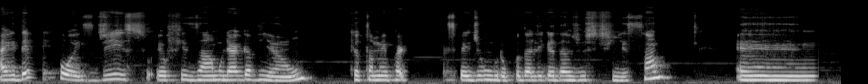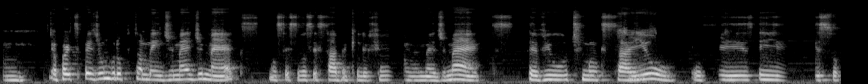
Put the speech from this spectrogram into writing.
Aí depois disso, eu fiz a Mulher Gavião, que eu também participei de um grupo da Liga da Justiça. É, eu participei de um grupo também de Mad Max. Não sei se vocês sabem aquele filme Mad Max. Teve o último que saiu. Eu fiz isso.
